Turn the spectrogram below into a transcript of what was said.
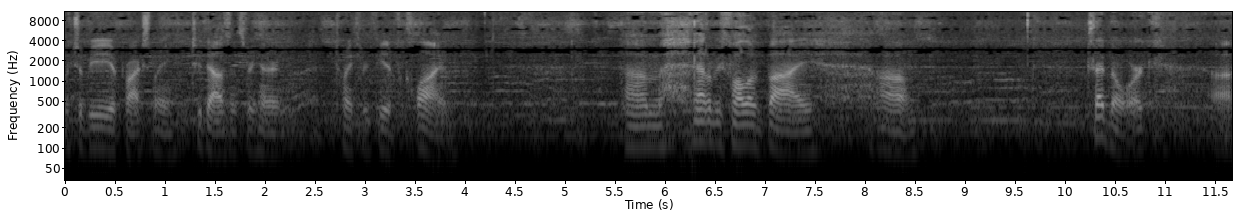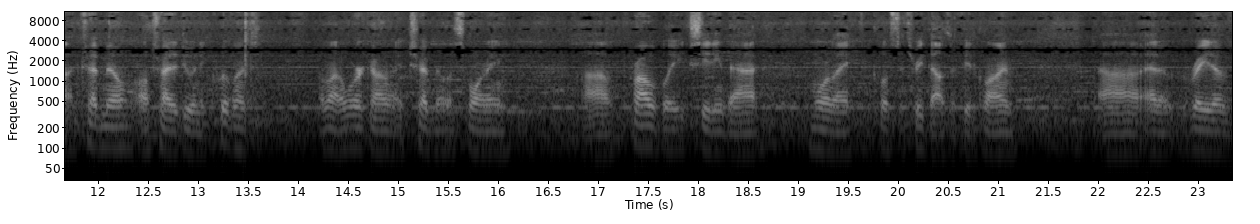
which will be approximately 2,323 feet of climb. Um, that'll be followed by um, treadmill work uh, treadmill. I'll try to do an equivalent amount of work on my treadmill this morning, uh, probably exceeding that, more like close to 3,000 feet of climb, uh, at a rate of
